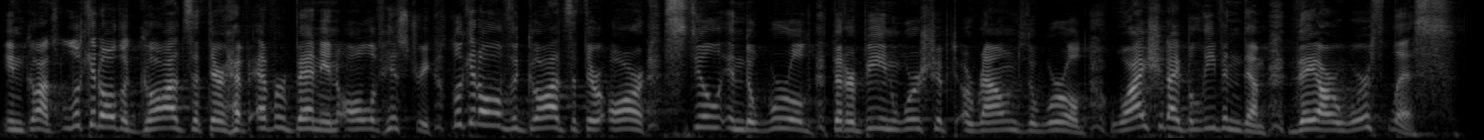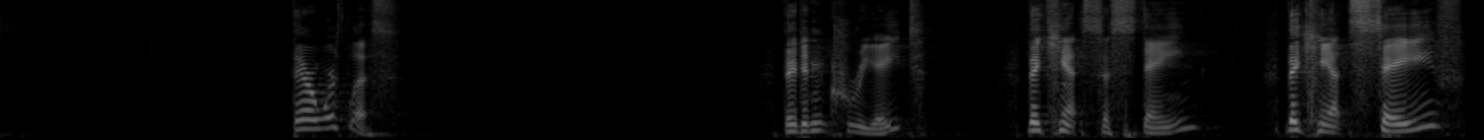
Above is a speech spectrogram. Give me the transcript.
in gods? Look at all the gods that there have ever been in all of history. Look at all of the gods that there are still in the world that are being worshiped around the world. Why should I believe in them? They are worthless they are worthless. They didn't create, they can't sustain, they can't save,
